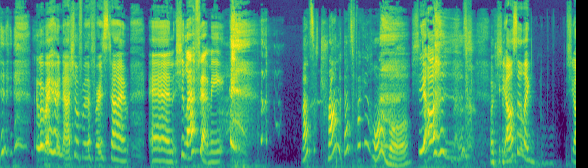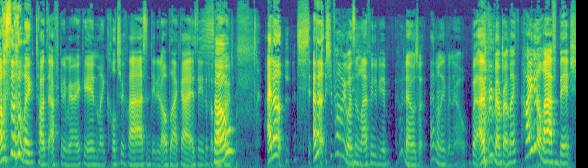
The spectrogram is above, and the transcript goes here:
I wore my hair natural for the first time, and she laughed at me. That's trauma. That's fucking horrible. she al- she also like she also like taught the African American like culture class and dated all black guys. Dated the football So? coach. I don't. She, I don't. She probably wasn't laughing to be a. Who knows what? I don't even know. But I remember. I'm like, how are you gonna laugh, bitch?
